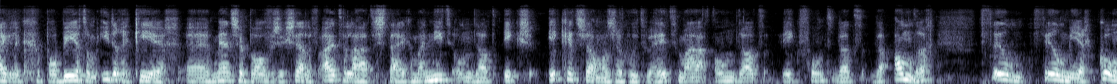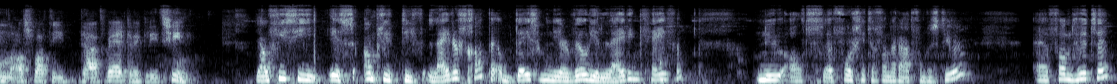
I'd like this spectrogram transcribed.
eigenlijk geprobeerd om iedere keer uh, mensen boven zichzelf uit te laten stijgen. Maar niet omdat ik, ik het allemaal zo goed weet, maar omdat ik vond dat de ander veel, veel meer kon als wat hij daadwerkelijk liet zien. Jouw visie is amplitief leiderschap. Op deze manier wil je leiding geven. Nu als uh, voorzitter van de Raad van Bestuur uh, van Hutten.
